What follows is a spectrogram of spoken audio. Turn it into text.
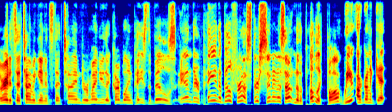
All right, it's that time again. It's that time to remind you that Carboline pays the bills, and they're paying a bill for us. They're sending us out into the public, Paul. We are going to get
